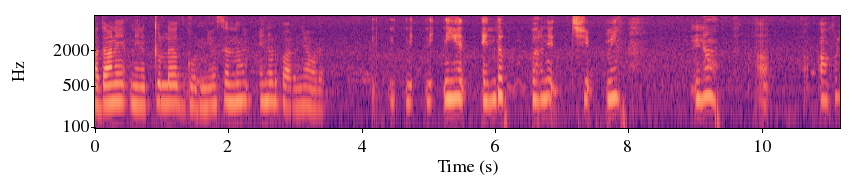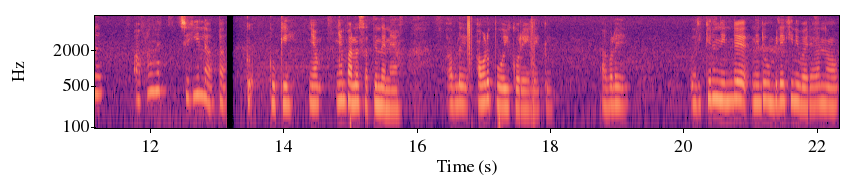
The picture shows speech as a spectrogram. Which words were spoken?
അതാണ് നിനക്കുള്ള ഗുഡ് ന്യൂസ് എന്നും എന്നോട് പറഞ്ഞു അവൾ നി- എന്താ പറഞ്ഞ് മീൻ നോ അവൾ അവളങ്ങനെ ചെയ്യില്ല. കുക്കി ഞാൻ ഞാൻ പറഞ്ഞ സത്യം തന്നെയാണ് അവൾ അവൾ പോയി കൊറിയയിലേക്ക്. അവൾ ഒരിക്കലും നിന്റെ നിന്റെ മുമ്പിലേക്ക് ഇനി വരാൻ നോ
